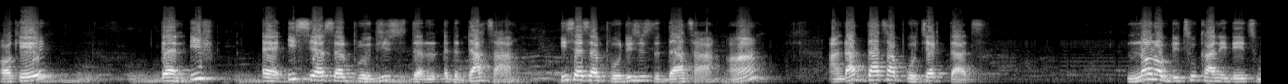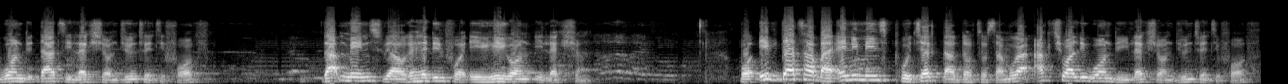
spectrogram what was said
Okay? Then if uh, ecsl produces the the data ecsl produces the data huh? and that data project that none of the two candidates won the, that election june 24th that means we are heading for a rerun election. But if data by any means project that dr samura actually won the election june 24th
